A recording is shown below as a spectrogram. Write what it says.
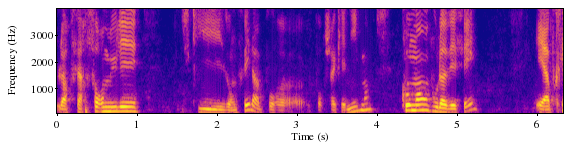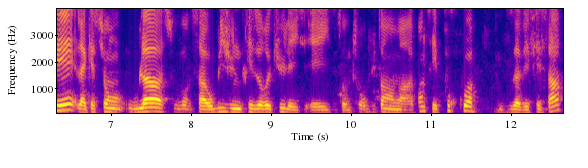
leur faire formuler ce qu'ils ont fait là pour, euh, pour chaque énigme. Comment vous l'avez fait? Et après, la question où là, souvent, ça oblige une prise de recul et, ils ont toujours du temps à répondre, c'est pourquoi vous avez fait ça?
